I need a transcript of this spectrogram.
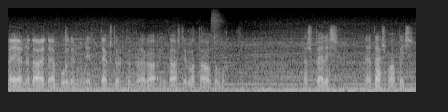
ei ole näitä aitoja puita, niin niitä tekstuurit tuntuu aika hitaasti latautuva tässä pelissä ja tässä mapissa.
